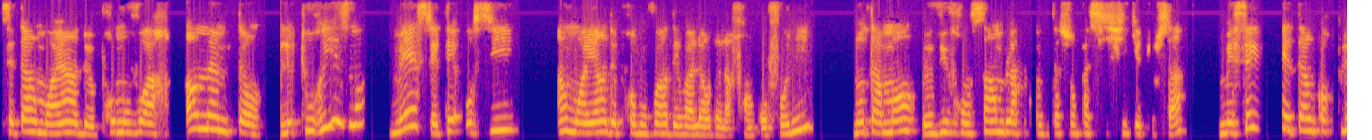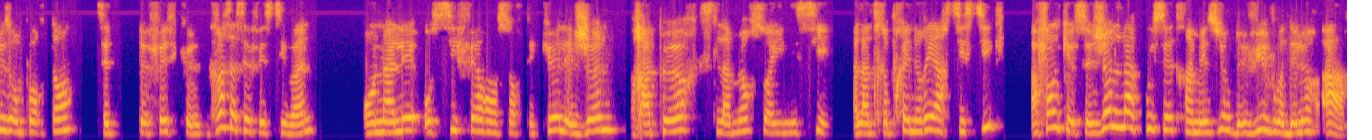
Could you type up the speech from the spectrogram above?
C'était un moyen de promouvoir en même temps le tourisme, mais c'était aussi un moyen de promouvoir des valeurs de la francophonie, notamment le vivre ensemble, la cohabitation pacifique et tout ça. Mais ce qui était encore plus important, c'est le fait que grâce à ces festivals, on allait aussi faire en sorte que les jeunes rappeurs, slameurs soient initiés à l'entrepreneuriat artistique afin que ces jeunes-là puissent être en mesure de vivre de leur art.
